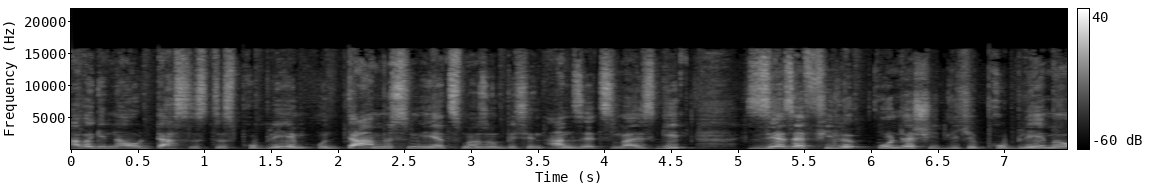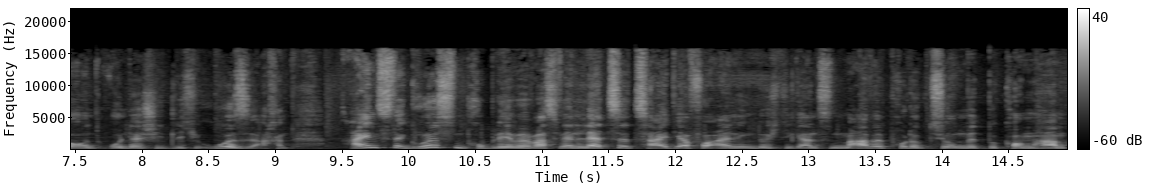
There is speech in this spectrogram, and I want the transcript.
Aber genau das ist das Problem. Und da müssen wir jetzt mal so ein bisschen ansetzen, weil es gibt sehr, sehr viele unterschiedliche Probleme und unterschiedliche Ursachen. Eins der größten Probleme, was wir in letzter Zeit ja vor allen Dingen durch die ganzen Marvel-Produktionen mitbekommen haben,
